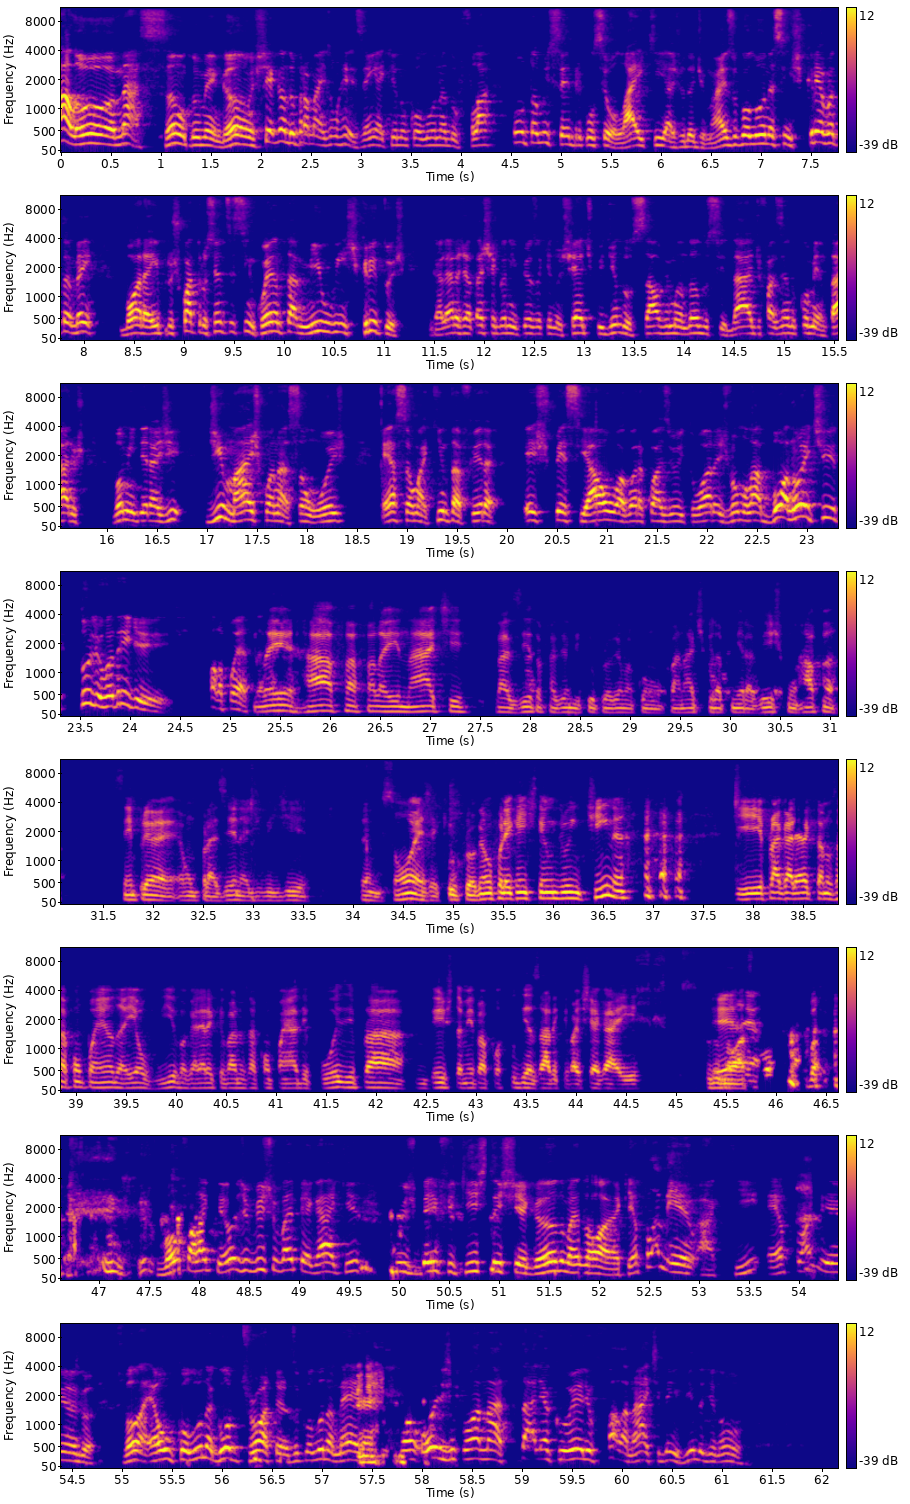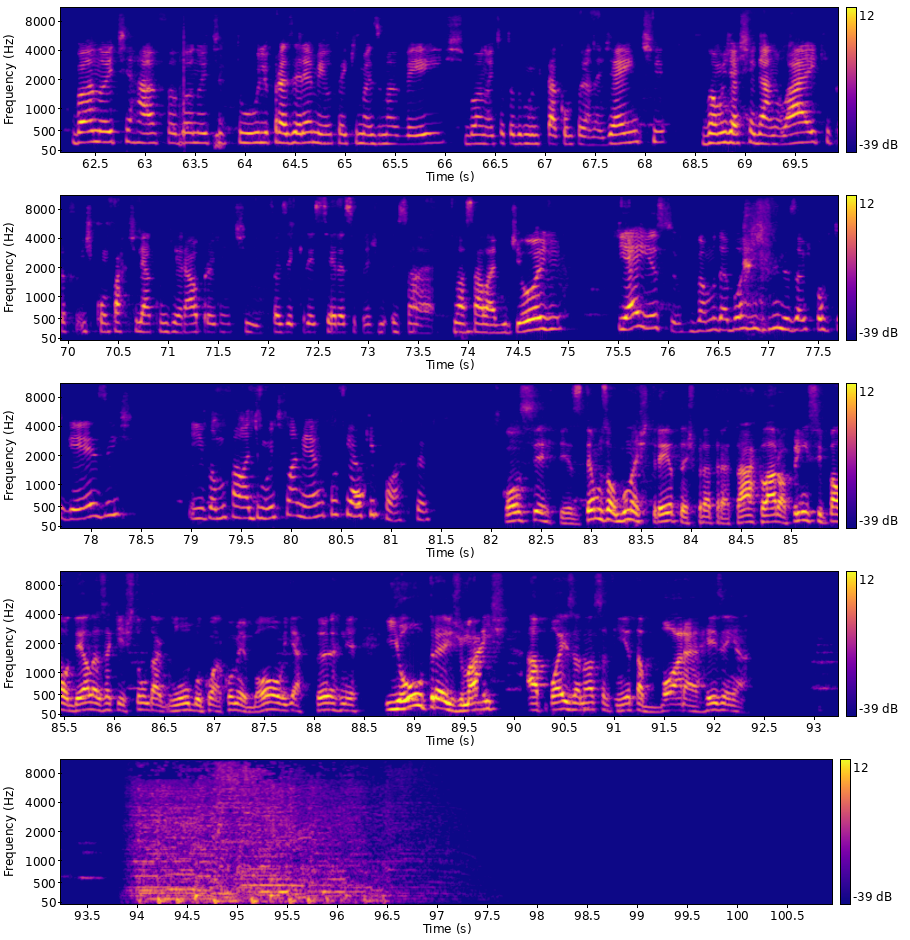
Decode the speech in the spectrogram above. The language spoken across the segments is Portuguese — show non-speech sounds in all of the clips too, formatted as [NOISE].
Alô, nação do Mengão, chegando para mais um resenha aqui no Coluna do Fla. Contamos sempre com seu like, ajuda demais o Coluna. Se inscreva também, bora aí para os 450 mil inscritos. A galera já tá chegando em peso aqui no chat, pedindo salve, mandando cidade, fazendo comentários. Vamos interagir demais com a nação hoje. Essa é uma quinta-feira especial, agora quase 8 horas. Vamos lá, boa noite, Túlio Rodrigues. Fala, poeta. Fala aí, Rafa. Fala aí, Nath. Prazer estar fazendo aqui o programa com, com a Nath pela primeira vez. Com o Rafa, sempre é, é um prazer, né? Dividir as transmissões aqui. O programa, eu falei que a gente tem um Dream Team, né? [LAUGHS] e para a galera que está nos acompanhando aí ao vivo, a galera que vai nos acompanhar depois, e para um beijo também para a portuguesada que vai chegar aí tudo é, nosso. [LAUGHS] Vamos falar que hoje o bicho vai pegar aqui os benfiquistas chegando, mas ó, aqui é Flamengo, aqui é Flamengo. Vamos, é o Coluna Globetrotters, o Coluna Médio, é. hoje com a Natália Coelho. Fala, Nath, bem-vinda de novo. Boa noite, Rafa. Boa noite, Túlio. Prazer é meu estar aqui mais uma vez. Boa noite a todo mundo que está acompanhando a gente. Vamos já chegar no like para compartilhar com geral para a gente fazer crescer essa, essa nossa live de hoje. E é isso. Vamos dar boas-vindas [LAUGHS] aos portugueses e vamos falar de muito Flamengo, porque é o que importa. Com certeza. Temos algumas tretas para tratar. Claro, a principal delas é a questão da Globo com a Comebol e a Turner e outras mais após a nossa vinheta. Bora resenhar.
